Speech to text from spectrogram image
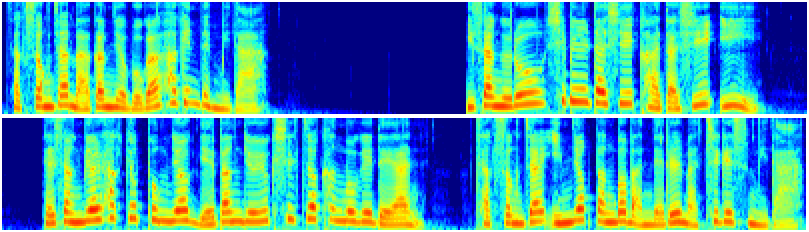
작성자 마감 여부가 확인됩니다. 이상으로 11-가-2 대상별 학교폭력 예방교육 실적 항목에 대한 작성자 입력 방법 안내를 마치겠습니다.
